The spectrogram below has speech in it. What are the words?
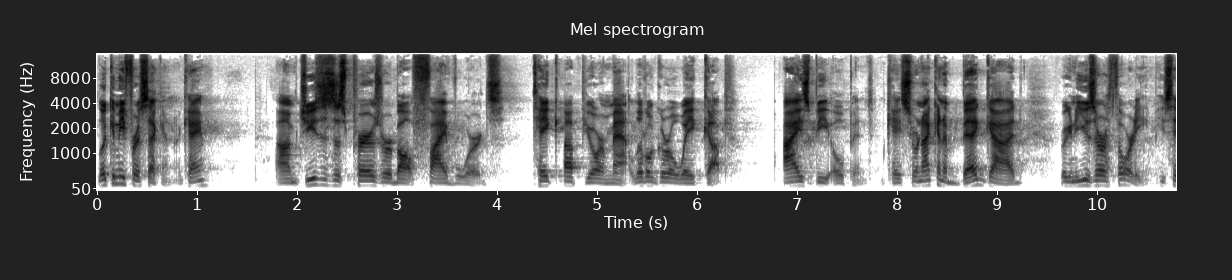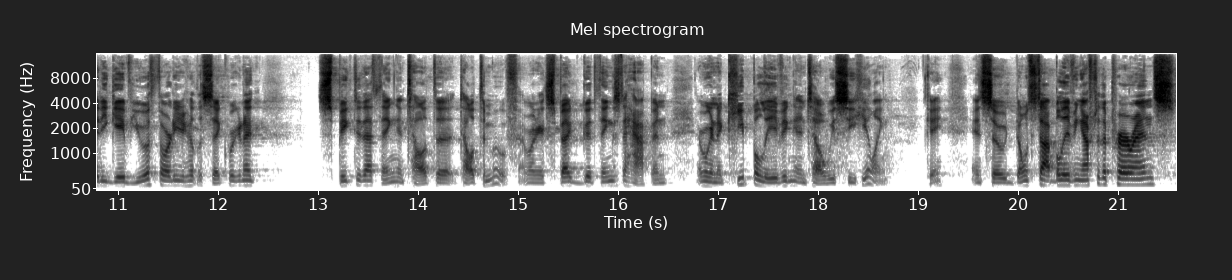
Look at me for a second, okay? Um, Jesus' prayers were about five words Take up your mat. Little girl, wake up. Eyes be opened. Okay, so we're not going to beg God. We're going to use our authority. He said He gave you authority to heal the sick. We're going to speak to that thing and tell it to, tell it to move. And we're going to expect good things to happen. And we're going to keep believing until we see healing. Okay? And so don't stop believing after the prayer ends.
